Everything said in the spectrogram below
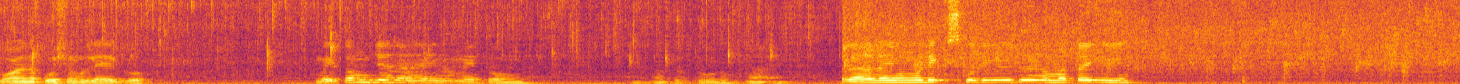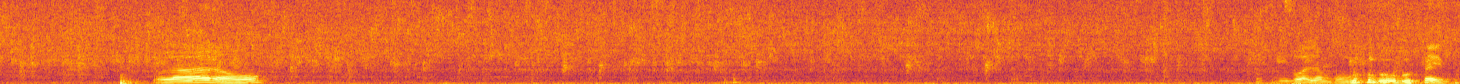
Mukha na po siyang Lego. May tong dyan ah, ayun oh, may tong. Natutulog na eh. Wala na yung leaks ko dito, namatay eh. Wala na oh. Hindi ko alam kung mabubuhay pa.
